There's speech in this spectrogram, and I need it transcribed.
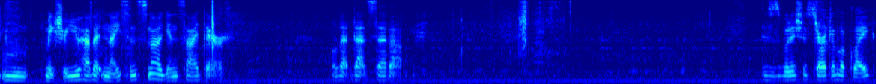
And make sure you have it nice and snug inside there. We'll that set up. This is what it should start to look like.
